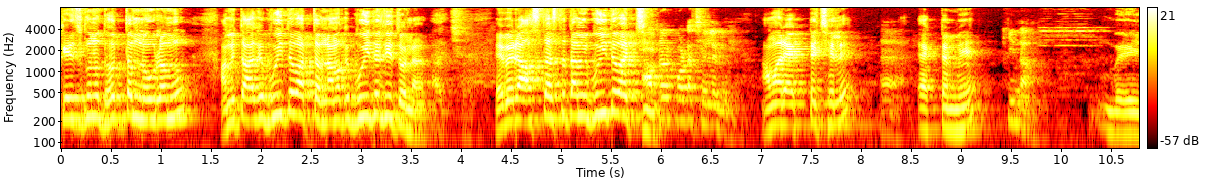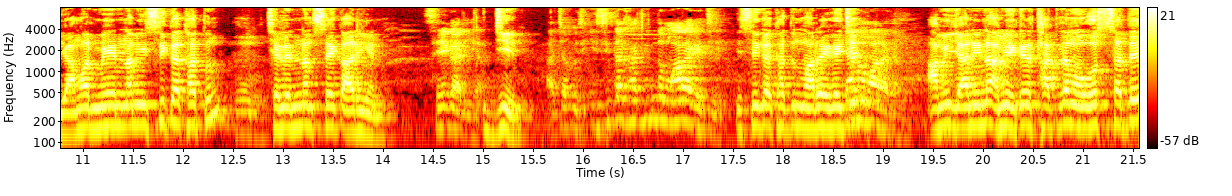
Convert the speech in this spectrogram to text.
কেসগুলো ধরতাম নৌরামু। আমি তো আগে বুঝতে পারতাম না আমাকে বুঝতে দিত না। আচ্ছা। এবারে আস্তে আস্তে তো আমি বুঝতে পারছি। আপনার কটা ছেলে মেয়ে? আমার একটা ছেলে হ্যাঁ। একটা মেয়ে। কি নাম? এই আমার মেয়ের নাম ইসিকা খাতুন ছেলের নাম শেখ আরিয়ান। শেখ আরিয়া জি। আচ্ছা ওই খাতুন তো মারা গেছে। ইসিকা খাতুন মারা গেছে। মারা গেল? আমি জানি না আমি এখানে থাকতাম ওর সাথে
